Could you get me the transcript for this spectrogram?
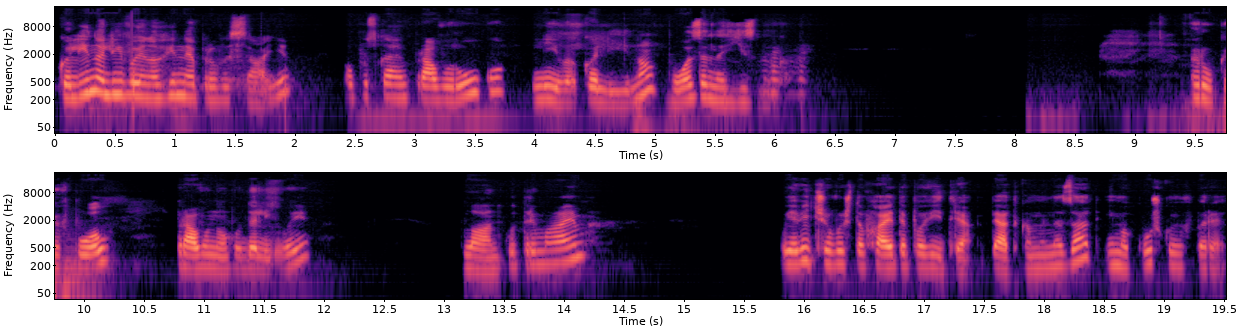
Коліно лівої ноги не провисає. Опускаємо праву руку, ліве коліно, поза наїзника. Руки в пол, праву ногу до лівої. Планку тримаємо. Уявіть, що ви штовхаєте повітря п'ятками назад і макушкою вперед.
